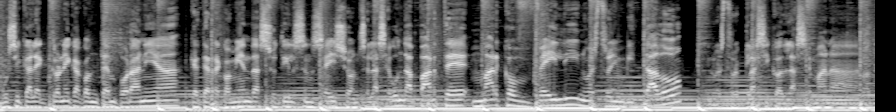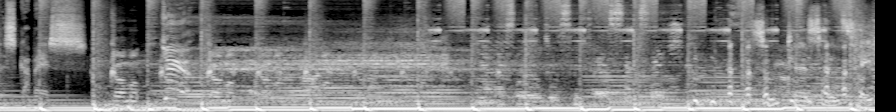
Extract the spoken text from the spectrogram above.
música electrónica contemporánea que te recomienda Sutil Sensations. En la segunda parte, Marco Bailey, nuestro invitado, y nuestro clásico de la semana, no te escapes. Como, yeah, como, Sutil Sensations.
